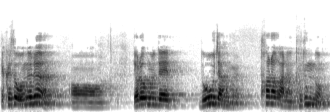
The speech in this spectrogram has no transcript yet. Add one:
네, 그래서 오늘은 어, 여러분들의 노후 자금을 털어가는 도둑놈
